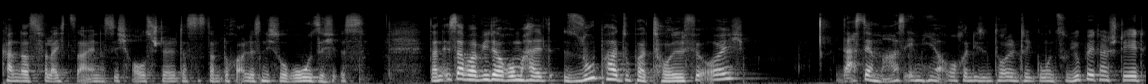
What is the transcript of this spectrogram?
kann das vielleicht sein, dass sich herausstellt, dass es dann doch alles nicht so rosig ist. Dann ist aber wiederum halt super, super toll für euch, dass der Mars eben hier auch in diesem tollen Trigon zu Jupiter steht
